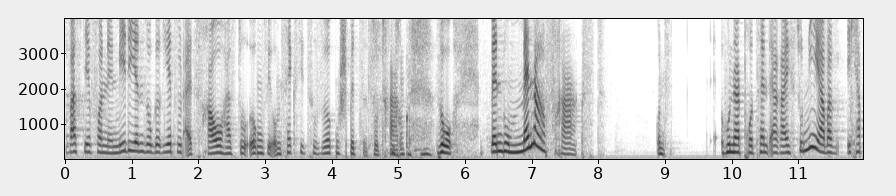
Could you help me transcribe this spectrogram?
was dir von den Medien suggeriert wird, als Frau hast du irgendwie, um sexy zu wirken, Spitze zu tragen. So, wenn du Männer fragst, und 100 Prozent erreichst du nie, aber ich habe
